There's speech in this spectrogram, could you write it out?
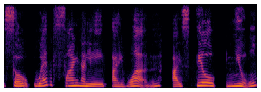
So when finally I won, I still knew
